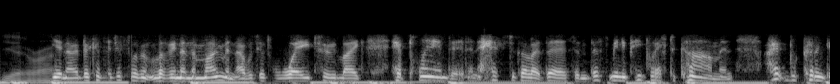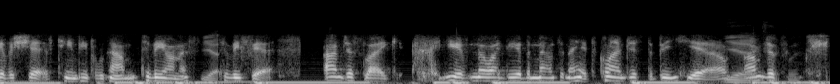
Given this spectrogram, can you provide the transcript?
Yeah, right. you know, because I just wasn't living in the moment. I was just way too like had planned it, and it has to go like this, and this many people have to come, and I couldn't give a shit if ten people come. To be honest, Yeah. to be fair, I'm just like you have no idea the mountain I had to climb just to be here. I'm, Yeah, I'm exactly. just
